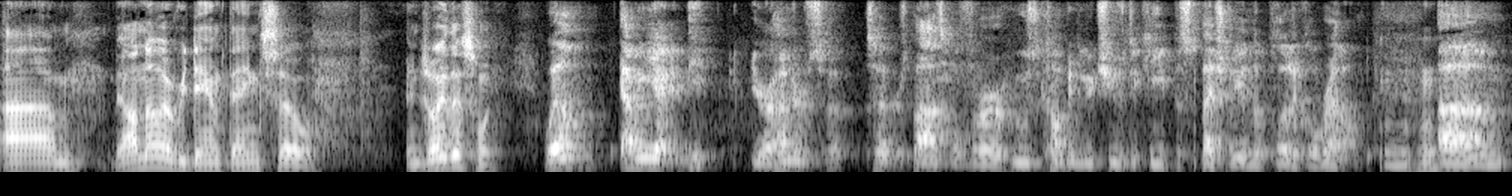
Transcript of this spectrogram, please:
um, y'all know every damn thing. So enjoy this one. Well, I mean, yeah, you're 100% responsible for whose company you choose to keep, especially in the political realm. Um,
